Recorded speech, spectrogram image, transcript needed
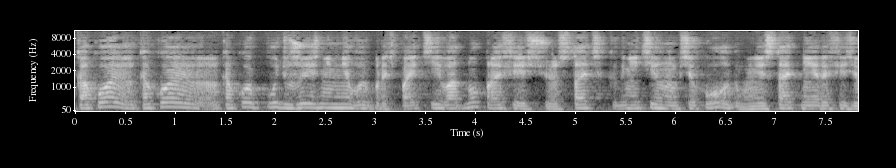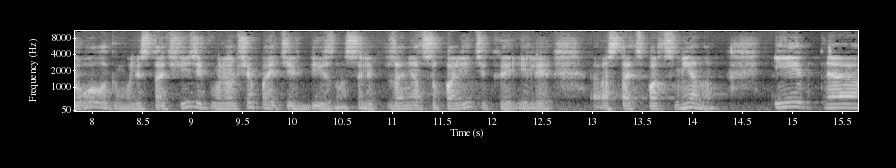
Какой, какой, какой путь в жизни мне выбрать? Пойти в одну профессию, стать когнитивным психологом, или стать нейрофизиологом, или стать физиком, или вообще пойти в бизнес, или заняться политикой, или э, стать спортсменом. И э,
